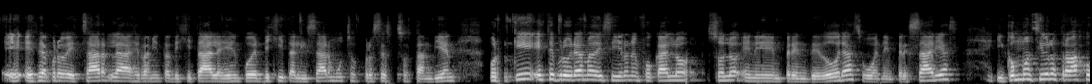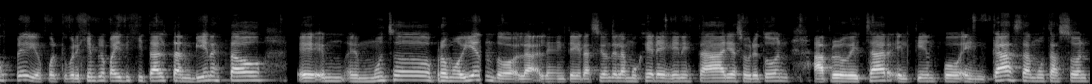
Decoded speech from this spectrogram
eh, es de aprovechar las herramientas digitales, en poder digitalizar muchos procesos también, ¿por qué este programa decidieron enfocarlo solo en emprendedoras o en empresarias? ¿Y cómo han sido los trabajos previos? Porque, por ejemplo, País Digital también ha estado mucho promoviendo la, la integración de las mujeres en esta área, sobre todo en aprovechar el tiempo en casa, muchas son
